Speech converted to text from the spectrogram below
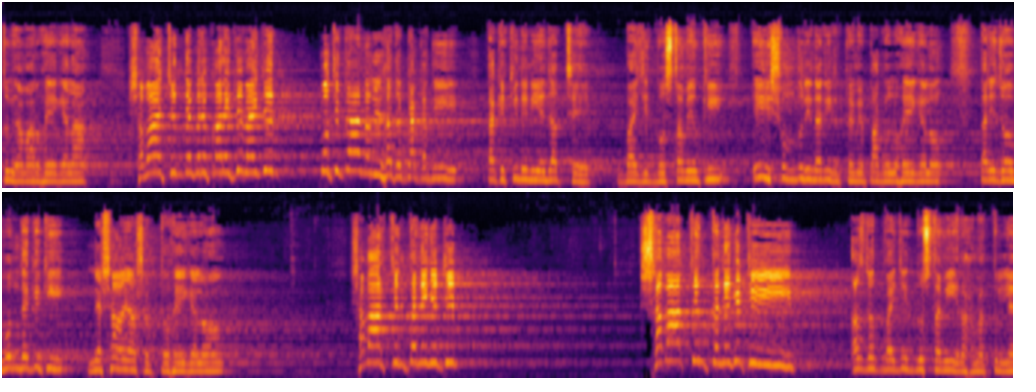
তুমি আমার হয়ে গেলা। সবাই চিন্তা করে করে কি বাইজিদ পতিতা নারীর হাতে টাকা দিয়ে তাকে কিনে নিয়ে যাচ্ছে। বাইজিদ বোস্তামেও কি, এই সুন্দরী নারীর প্রেমে পাগল হয়ে গেল। তারই যৌবন দেখে কি নেশায় আসক্ত হয়ে গেল। সবার চিন্তা নেগেটিভ, সবার চিন্তা নেগেটিভ। হজরত বাইজিদ বুস্তামি রহমাতুল্লাহ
